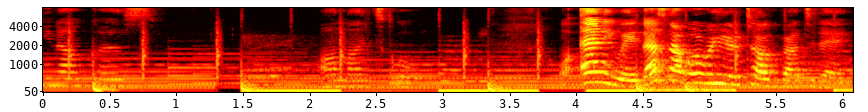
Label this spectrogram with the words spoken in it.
You know, because online school. Well, anyway, that's not what we're here to talk about today.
